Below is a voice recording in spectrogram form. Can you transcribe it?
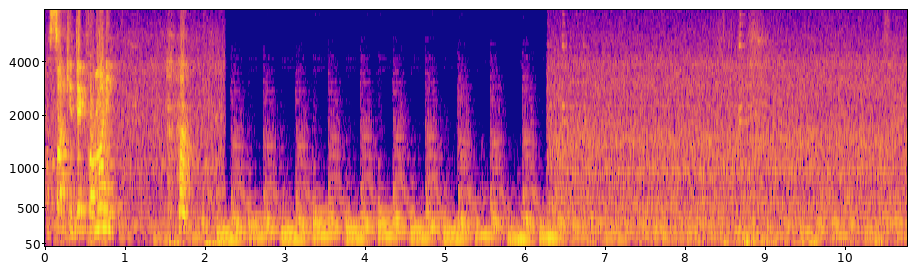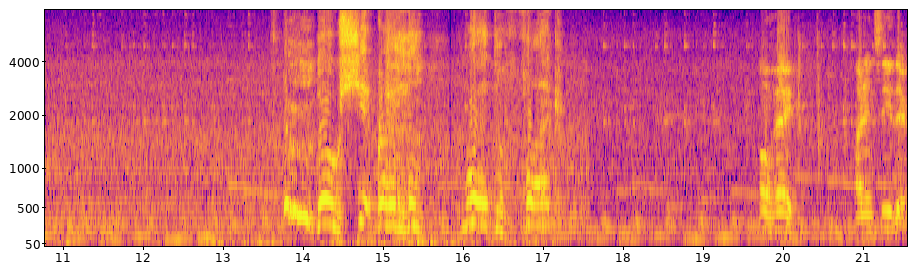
I'll suck your dick for money. Oh shit, bruh! What the fuck? Oh hey, I didn't see you there.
